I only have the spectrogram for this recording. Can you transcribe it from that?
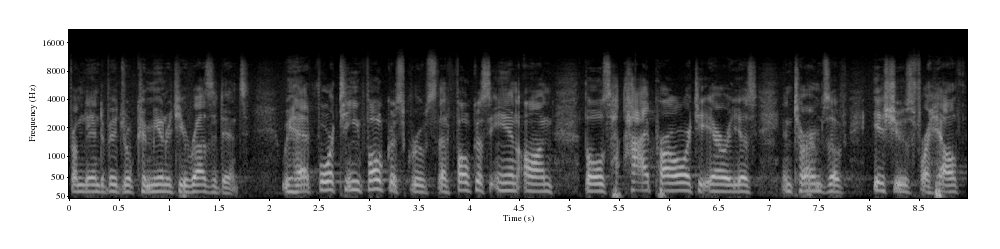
from the individual community residents. We had 14 focus groups that focus in on those high priority areas in terms of issues for health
